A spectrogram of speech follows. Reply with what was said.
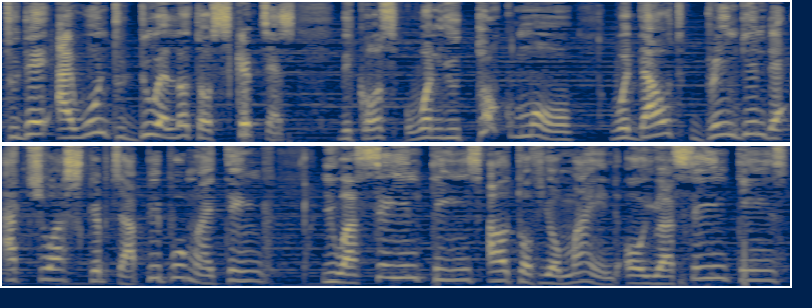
Today, I want to do a lot of scriptures because when you talk more without bringing the actual scripture, people might think you are saying things out of your mind or you are saying things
